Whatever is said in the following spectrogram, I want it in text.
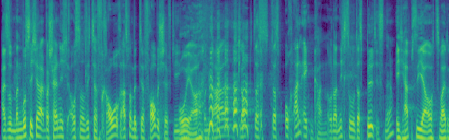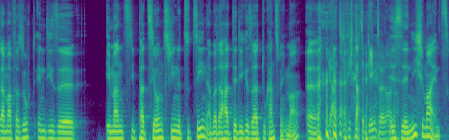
Also man muss sich ja wahrscheinlich aus einer Sicht der Frau auch erstmal mit der Frau beschäftigen. Oh ja. Und da, ich glaube, dass das auch anecken kann oder nicht so das Bild ist, ne? Ich habe sie ja auch zwei, dreimal versucht, in diese Emanzipationsschiene zu ziehen, aber da hat Diddy gesagt, du kannst mich mal. Äh, Ja, die riecht nach dem Gegenteil. Alter. ist äh, nicht meins.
